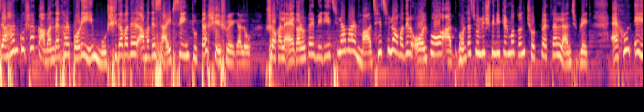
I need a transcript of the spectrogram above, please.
জাহানকোষা কামান দেখার পরেই মুর্শিদাবাদের আমাদের সাইট সিইং ট্যুরটা শেষ হয়ে গেল। সকাল এগারোটায় বেরিয়েছিলাম আর মাঝে ছিল আমাদের অল্প আধ ঘণ্টা চল্লিশ মিনিটের মতন ছোট্ট একটা লাঞ্চ ব্রেক। এখন এই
